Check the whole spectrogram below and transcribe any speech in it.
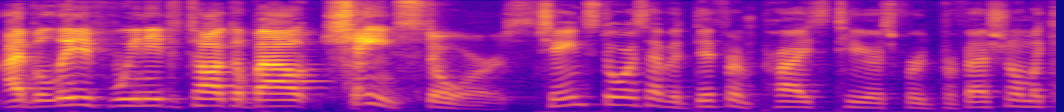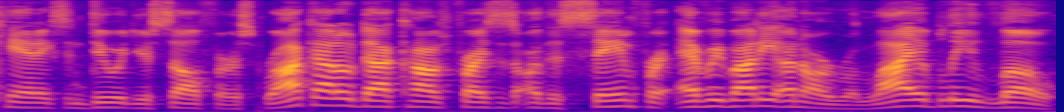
I believe we need to talk about chain stores. Chain stores have a different price tiers for professional mechanics and do it yourselfers. RockAuto.com's prices are the same for everybody and are reliably low.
